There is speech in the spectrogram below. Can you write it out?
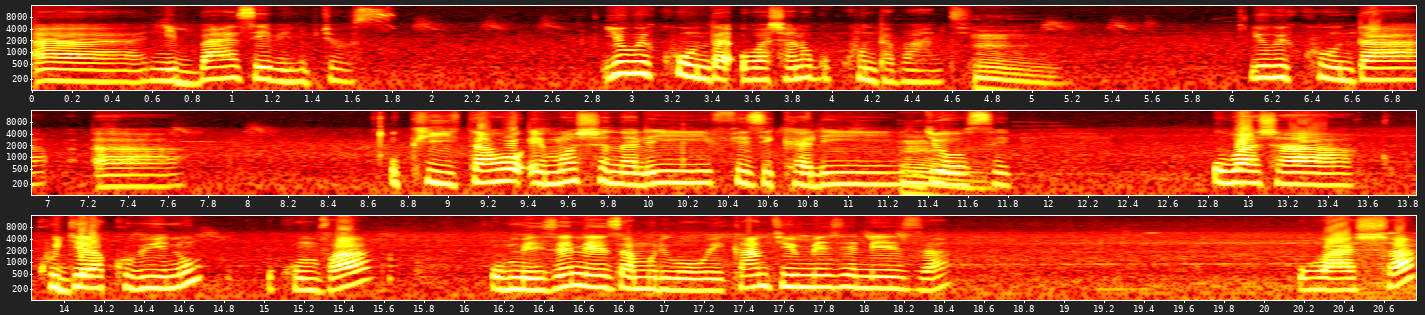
ah, ni base y'ibintu byose iyo wikunda ubasha no gukunda abandi Mm. iyo wikunda ah, ukiyitaho emotionally physically Mm. byose ubasha kugera ku bintu ukumva umeze neza muri wowe kandi iyo umeze neza ubasha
